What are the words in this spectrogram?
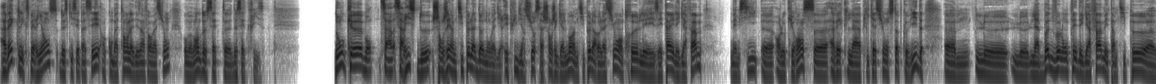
avec l'expérience de ce qui s'est passé en combattant la désinformation au moment de cette, de cette crise. Donc, euh, bon, ça, risque de changer un petit peu la donne, on va dire. Et puis, bien sûr, ça change également un petit peu la relation entre les États et les GAFAM, même si, euh, en l'occurrence, euh, avec l'application Stop Covid, la bonne volonté des GAFAM est un petit peu,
